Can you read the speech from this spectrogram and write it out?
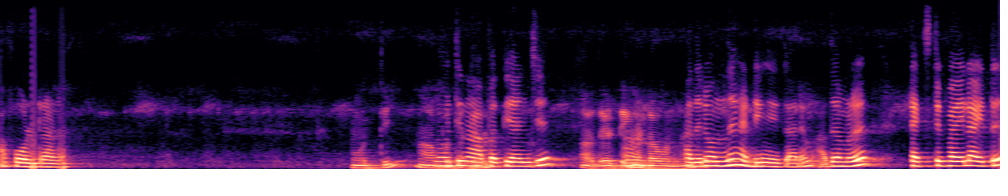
ആ ഫോൾഡറാണ് നൂറ്റി നാൽപ്പത്തി അഞ്ച്. അതിലൊന്ന് ഹെഡിങ് ഇക്കാരം. അത് നമ്മൾ ടെക്സ്റ്റ് ഫയലായിട്ട്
